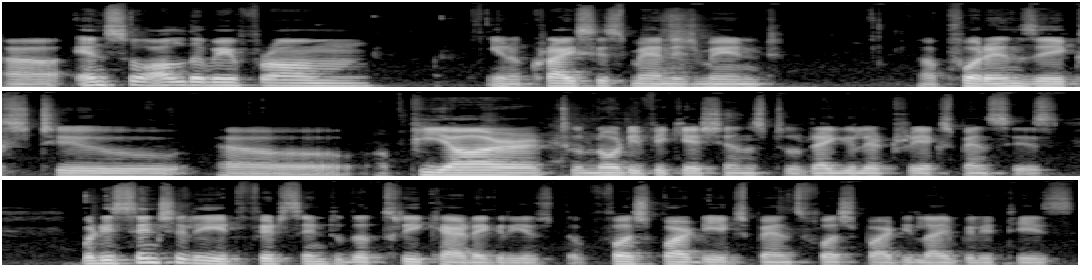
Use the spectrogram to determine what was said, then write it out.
uh, and so all the way from you know crisis management, uh, forensics to uh, PR to notifications to regulatory expenses. But essentially, it fits into the three categories: the first party expense, first party liabilities,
